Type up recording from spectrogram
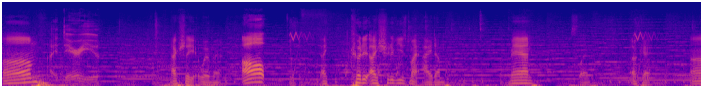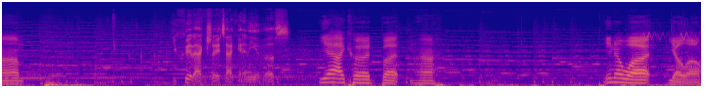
Um, I dare you. Actually, wait a minute. Oh, I could. I should have used my item. Man, it's. Okay. Um. You could actually attack any of us. Yeah, I could, but uh. You know what? YOLO.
